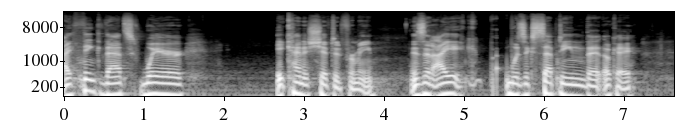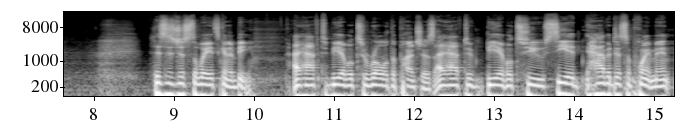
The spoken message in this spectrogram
I think that's where it kind of shifted for me is that I was accepting that, okay, this is just the way it's going to be. I have to be able to roll with the punches. I have to be able to see it, have a disappointment,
